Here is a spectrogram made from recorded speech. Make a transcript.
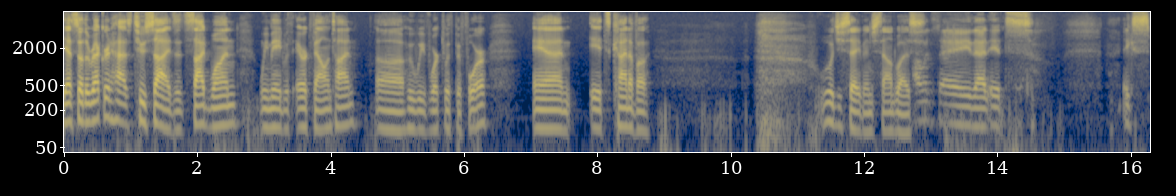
Yeah, so the record has two sides. It's side one we made with Eric Valentine, uh, who we've worked with before, and it's kind of a what would you say, Vince, sound wise? I would say that it's ex-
